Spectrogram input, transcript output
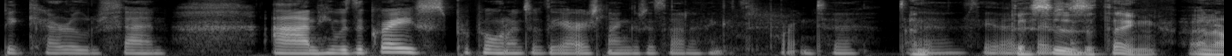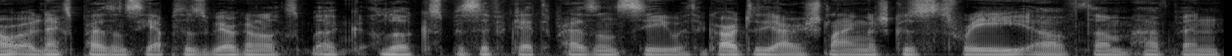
big Carol fan, and he was a great proponent of the Irish language as well. I think it's important to, to say that. This is him. the thing. In our next presidency episodes, we are going to look, look specifically at the presidency with regard to the Irish language because three of them have been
